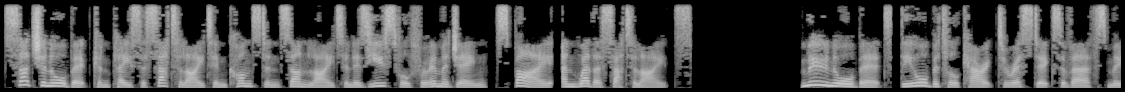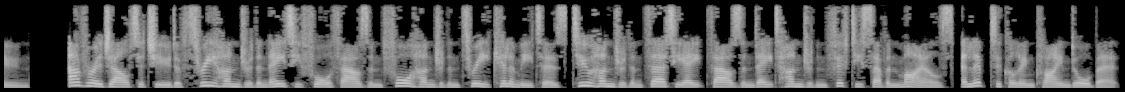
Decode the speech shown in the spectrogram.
Such an orbit can place a satellite in constant sunlight and is useful for imaging, spy, and weather satellites. Moon orbit, the orbital characteristics of Earth's moon. Average altitude of 384,403 kilometers, 238,857 miles, elliptical inclined orbit.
